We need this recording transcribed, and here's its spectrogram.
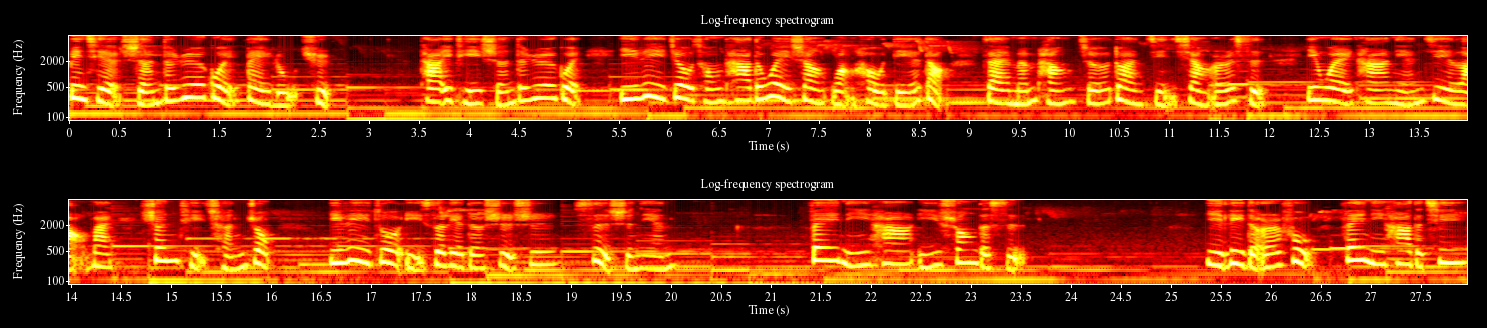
并且神的约柜被掳去。”他一提神的约柜。以利就从他的位上往后跌倒，在门旁折断颈项而死，因为他年纪老迈，身体沉重。以利做以色列的士师四十年。菲尼哈遗孀的死。以利的儿妇菲尼哈的妻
